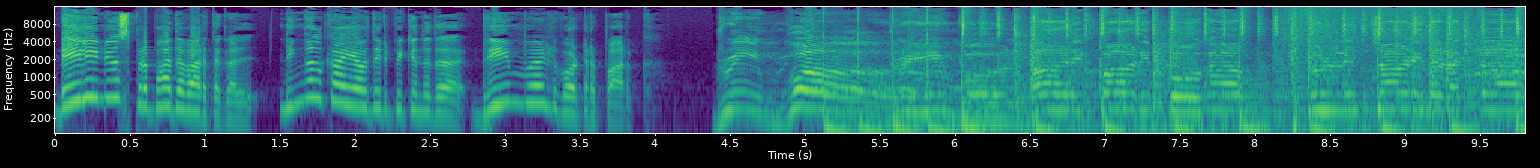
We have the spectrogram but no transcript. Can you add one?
ഡെയിലി ന്യൂസ് പ്രഭാത വാർത്തകൾ നിങ്ങൾക്കായി അവതരിപ്പിക്കുന്നത് dream world water park dream world dream world ആടി പാടി പോകാം. തുള്ളി ചാടി നടക്കാം.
